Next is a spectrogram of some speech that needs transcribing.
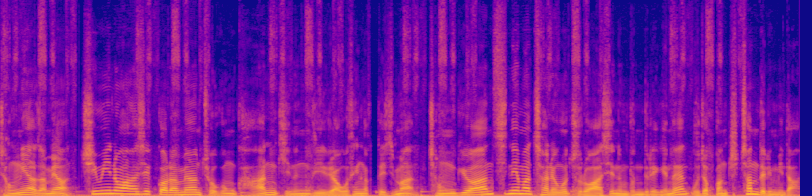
정리하자면 취미로 하실 거라면 조금 과한 기능들이라고 생각되지만 정교한 시네마 촬영을 주로 하시는 분들에게는 무조건 추천드립니다.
